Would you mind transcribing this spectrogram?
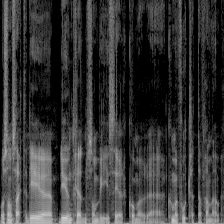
Och som sagt det är, det är ju en trend som vi ser kommer, kommer fortsätta framöver.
